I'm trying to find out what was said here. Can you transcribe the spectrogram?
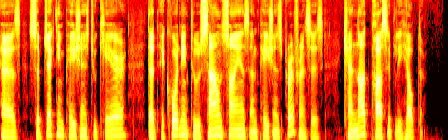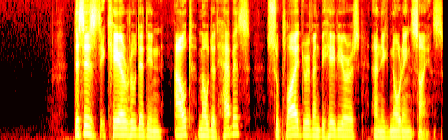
as subjecting patients to care that, according to sound science and patients' preferences, cannot possibly help them. This is care rooted in outmoded habits, supply driven behaviors, and ignoring science.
